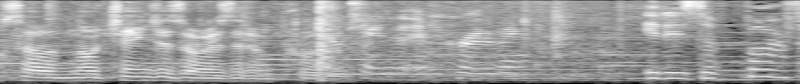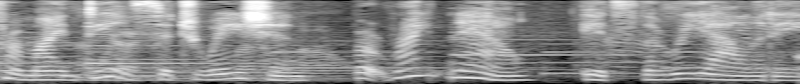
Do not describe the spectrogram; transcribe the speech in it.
So no changes, or is it improved? Changes improving. It is a far from ideal situation, but right now, it's the reality.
